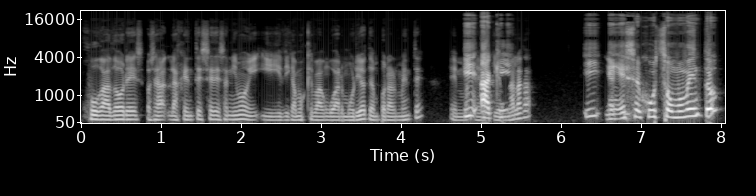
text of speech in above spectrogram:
jugadores, o sea, la gente se desanimó y, digamos que Vanguard murió temporalmente en, y aquí, en Málaga. Y, en ese justo momento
